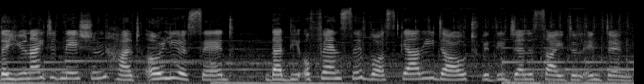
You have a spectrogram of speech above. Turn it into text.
the United Nations had earlier said that the offensive was carried out with the genocidal intent.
